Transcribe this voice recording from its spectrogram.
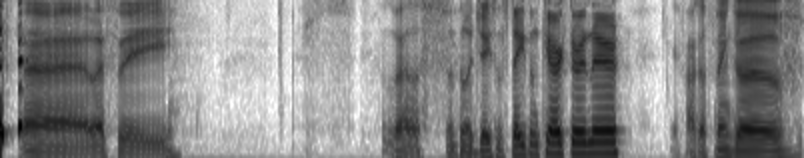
uh, let's see. Who else? I'll throw a Jason Statham character in there. If I could think of,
